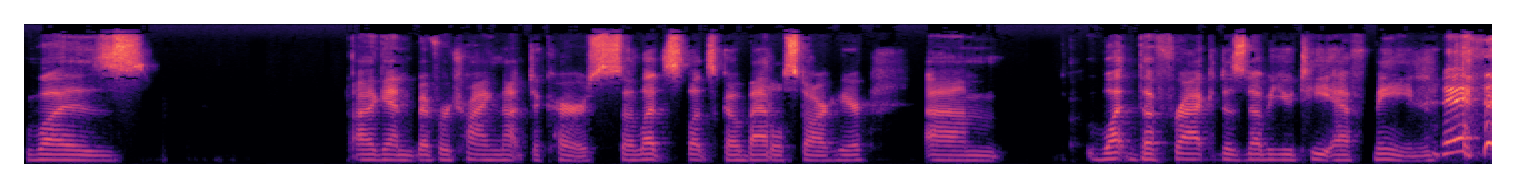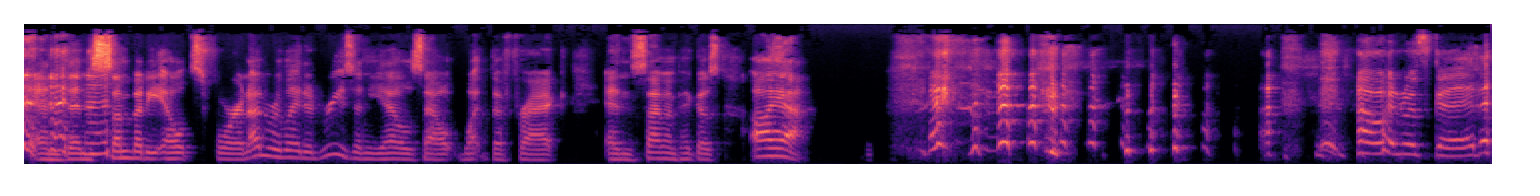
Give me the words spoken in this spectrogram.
was again, if we're trying not to curse, so let's let's go Battlestar here. Um, what the frack does WTF mean? and then somebody else, for an unrelated reason, yells out "What the frack?" and Simon Pegg goes, "Oh yeah, that one was good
